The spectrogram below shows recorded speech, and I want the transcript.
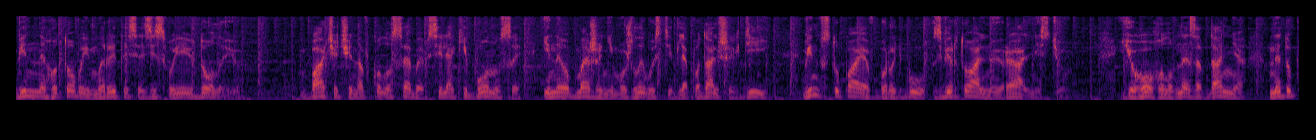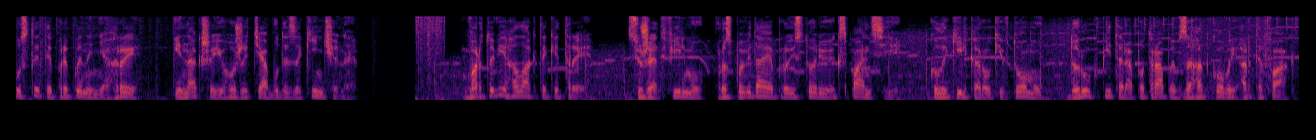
він не готовий миритися зі своєю долею. Бачачи навколо себе всілякі бонуси і необмежені можливості для подальших дій, він вступає в боротьбу з віртуальною реальністю. Його головне завдання не допустити припинення гри, інакше його життя буде закінчене. Вартові галактики 3. Сюжет фільму розповідає про історію експансії, коли кілька років тому до рук Пітера потрапив загадковий артефакт.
